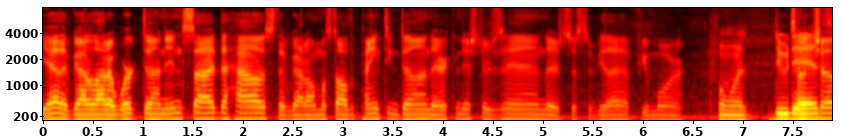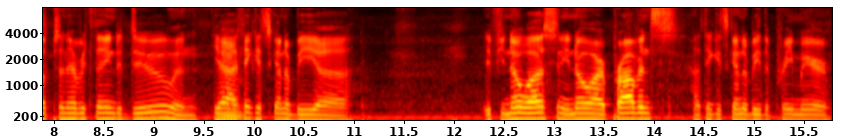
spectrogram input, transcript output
Yeah, they've got a lot of work done inside the house. They've got almost all the painting done. The air conditioner's in. There's just a few, a few more For more doodads. touch ups and everything to do. And yeah, I Mm. think it's gonna be. Uh, if you know us and you know our province, I think it's gonna be the premier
